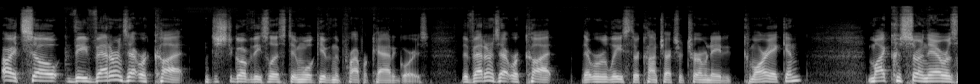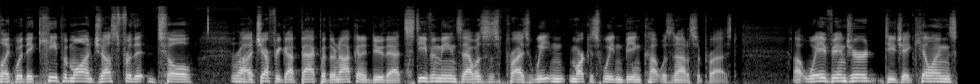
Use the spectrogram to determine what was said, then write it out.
All right. So the veterans that were cut, just to go over these lists, and we'll give them the proper categories. The veterans that were cut, that were released, their contracts were terminated. Kamar Aiken. My concern there was like, would they keep him on just for the until uh, Jeffery got back? But they're not going to do that. Stephen Means that was a surprise. Wheaton, Markus Wheaton being cut was not a surprise. Uh, Wave injured. DJ Killings,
